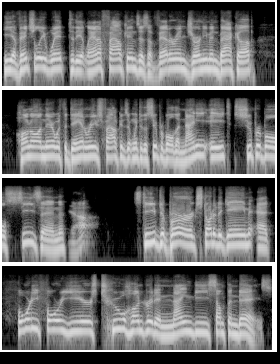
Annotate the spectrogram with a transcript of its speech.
he eventually went to the Atlanta Falcons as a veteran journeyman backup. Hung on there with the Dan Reeves Falcons that went to the Super Bowl, the 98 Super Bowl season. Yeah. Steve DeBerg started a game at 44 years, 290 something days.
